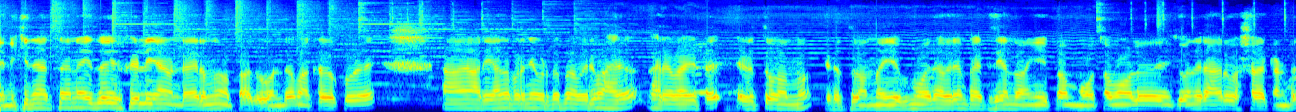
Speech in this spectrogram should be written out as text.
എനിക്ക് നേരത്തെ തന്നെ ഇത് ഫീൽഡ് ഞാൻ ഉണ്ടായിരുന്നു. അപ്പോൾ അതുകൊണ്ട് മക്കൾക്ക് അറിയാമെന്ന് പറഞ്ഞു കൊടുത്തപ്പോൾ അവരും ഹര- ഹരമായിട്ട് എടുത്തു വന്നു. എടുത്തു വന്നു കഴിഞ്ഞപ്പോൾ മുതൽ അവരും പ്രാക്ടീസ് ചെയ്യാൻ തുടങ്ങി. ഇപ്പം മൂത്ത മോൾ എനിക്ക് വന്നിട്ട് ആറ് വർഷമായിട്ടുണ്ട്.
